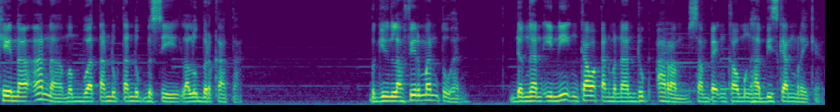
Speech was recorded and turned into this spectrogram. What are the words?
Kenaana membuat tanduk-tanduk besi lalu berkata, Beginilah firman Tuhan, dengan ini engkau akan menanduk Aram sampai engkau menghabiskan mereka.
